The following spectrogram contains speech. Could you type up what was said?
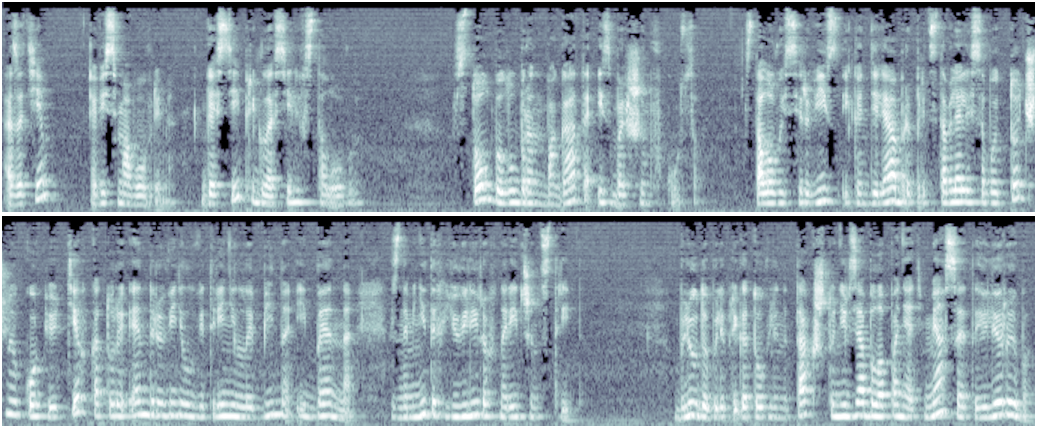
А затем, весьма вовремя, гостей пригласили в столовую. Стол был убран богато и с большим вкусом. Столовый сервиз и канделябры представляли собой точную копию тех, которые Эндрю видел в витрине Лебина и Бенна, знаменитых ювелиров на Риджин-стрит. Блюда были приготовлены так, что нельзя было понять, мясо это или рыба,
